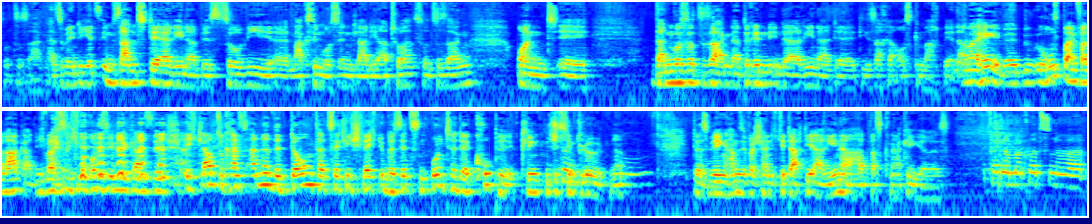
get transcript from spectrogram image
sozusagen. Also wenn du jetzt im Sand der Arena bist, so wie äh, Maximus in Gladiator sozusagen, und äh, dann muss sozusagen da drin in der Arena der, die Sache ausgemacht werden. Aber hey, äh, ruf beim Verlag an. Ich weiß nicht, warum sie eine ganze. Ich glaube, du kannst Under the Dome tatsächlich schlecht übersetzen. Unter der Kuppel klingt ein bisschen Stimmt. blöd, ne? Deswegen haben sie wahrscheinlich gedacht, die Arena hat was Knackigeres. Vielleicht nochmal kurz nur,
